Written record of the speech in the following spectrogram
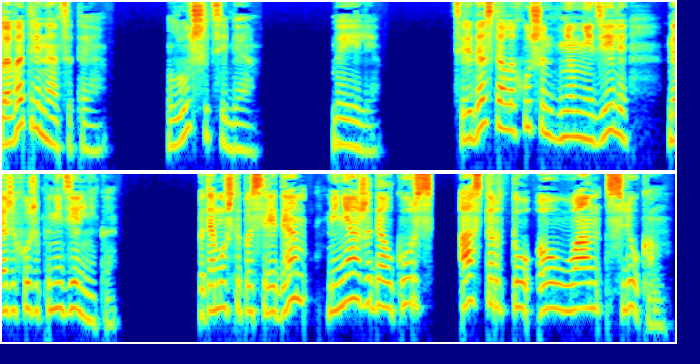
Глава 13. Лучше тебя. Бейли. Среда стала худшим днем недели, даже хуже понедельника. Потому что по средам меня ожидал курс Астер 201 с Люком.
